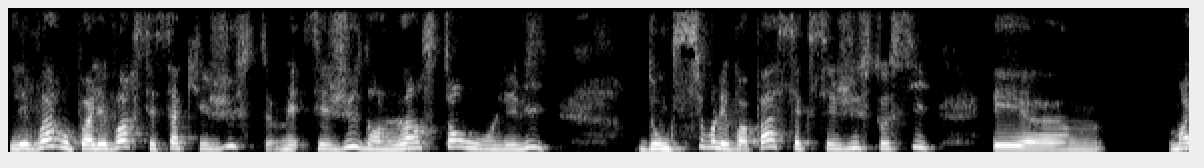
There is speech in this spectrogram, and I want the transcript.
les voir ou pas les voir, c'est ça qui est juste. Mais c'est juste dans l'instant où on les vit. Donc, si on les voit pas, c'est que c'est juste aussi. Et euh, moi,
